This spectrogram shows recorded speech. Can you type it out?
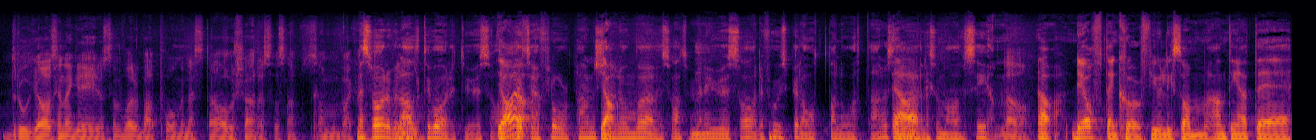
drog av sina grejer och sen var det bara på med nästa och köra så snabbt som man bara kan. Men så har det väl alltid varit i USA. Ja, Ja, jag, Floor Punch, Ja. när de var över så att men i USA det får vi spela åtta låtar så Ja. är liksom av scen. Ja. Ja, det är ofta en curfew. Liksom. Antingen att det är,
